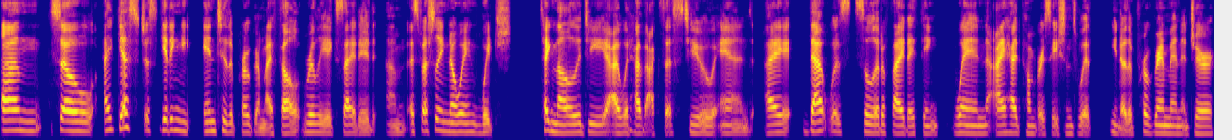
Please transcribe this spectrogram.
Um, so I guess just getting into the program, I felt really excited, um, especially knowing which technology I would have access to. And I, that was solidified, I think, when I had conversations with, you know, the program manager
